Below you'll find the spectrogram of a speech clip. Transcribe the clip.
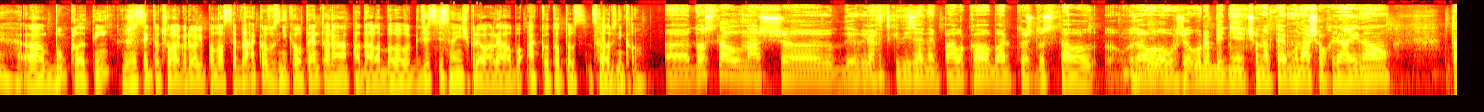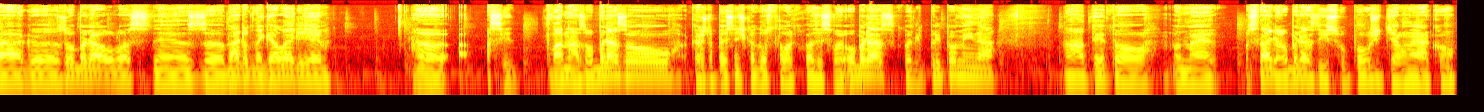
uh, buklety, že si to človek robí podľa seba. Ako vznikol tento nápad, alebo kde ste sa inšpirovali, alebo ako toto celé vzniklo? Dostal náš grafický dizajner Palko, Bartoš dostal za úlohu, že urobiť niečo na tému našou krajinou, tak zobral vlastne z Národnej galérie asi 12 obrazov, každá pesnička dostala kvázi svoj obraz, ktorý pripomína No a tieto máme, staré obrazy sú použiteľné ako,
